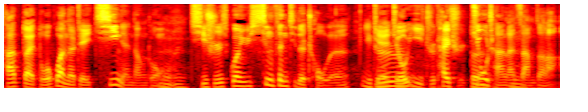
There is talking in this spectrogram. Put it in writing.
他在夺冠的这七年当中，其实关于兴奋剂的丑闻也就一直开始纠缠兰斯阿姆斯特朗。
